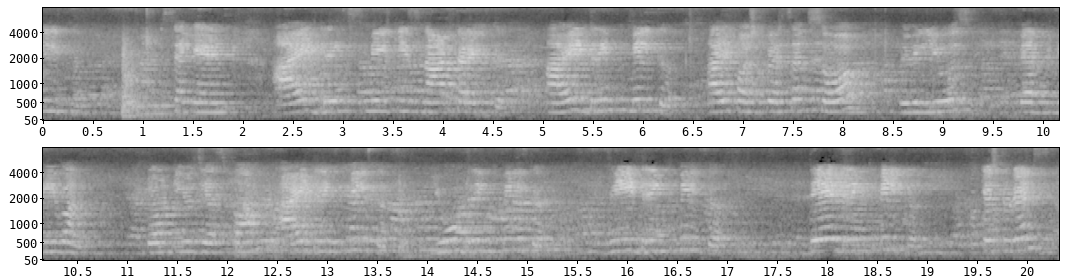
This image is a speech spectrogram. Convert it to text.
milk, and second, I drinks milk is not correct. I drink milk, I first person, so we will use verb V1. Don't use S form. I drink milk. You drink milk. We drink milk. They drink milk. Okay students?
